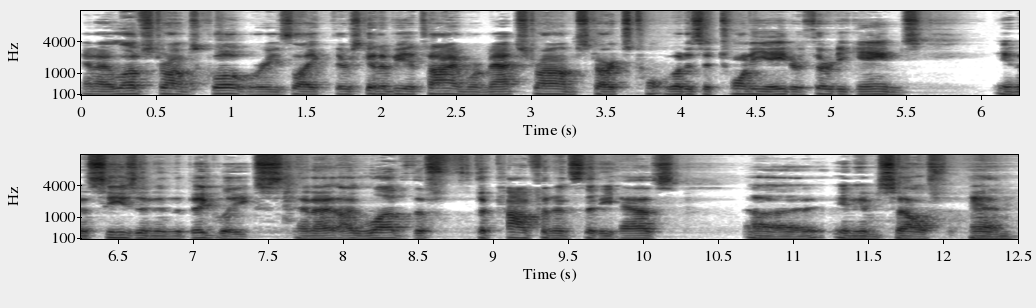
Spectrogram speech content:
and I love Strahm's quote where he's like, "There's going to be a time where Matt Strahm starts tw- what is it, 28 or 30 games." in a season in the big leagues, and I, I love the the confidence that he has uh, in himself. And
